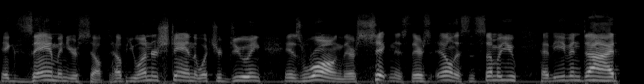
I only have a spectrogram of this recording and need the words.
examine yourself, to help you understand that what you're doing is wrong. There's sickness, there's illness, and some of you have even died.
